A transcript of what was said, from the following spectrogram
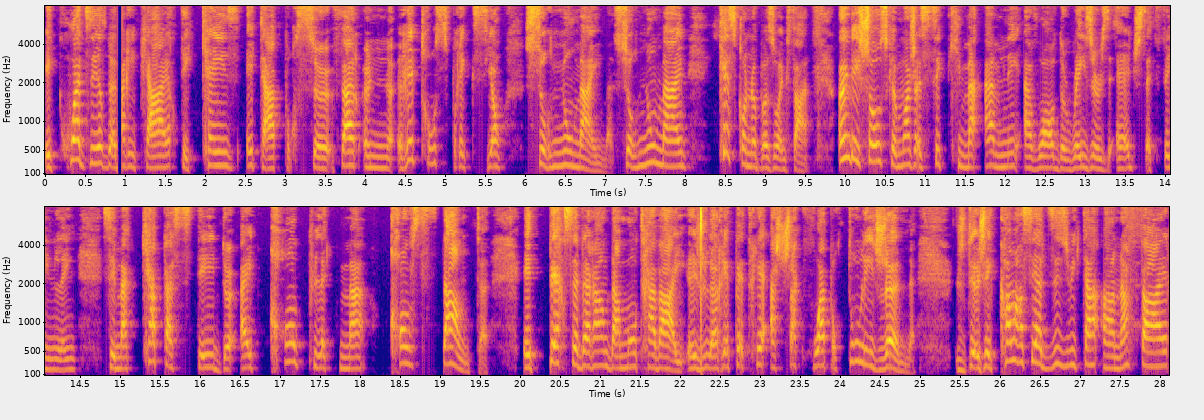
Et quoi dire de Marie-Pierre, tes 15 étapes pour se faire une rétrospection sur nous-mêmes, sur nous-mêmes qu'est-ce qu'on a besoin de faire? Une des choses que moi, je sais qui m'a amené à voir The Razor's Edge, cette fine c'est ma capacité de être complètement constante et persévérante dans mon travail. Et je le répéterai à chaque fois pour tous les jeunes. J'ai commencé à 18 ans en affaires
